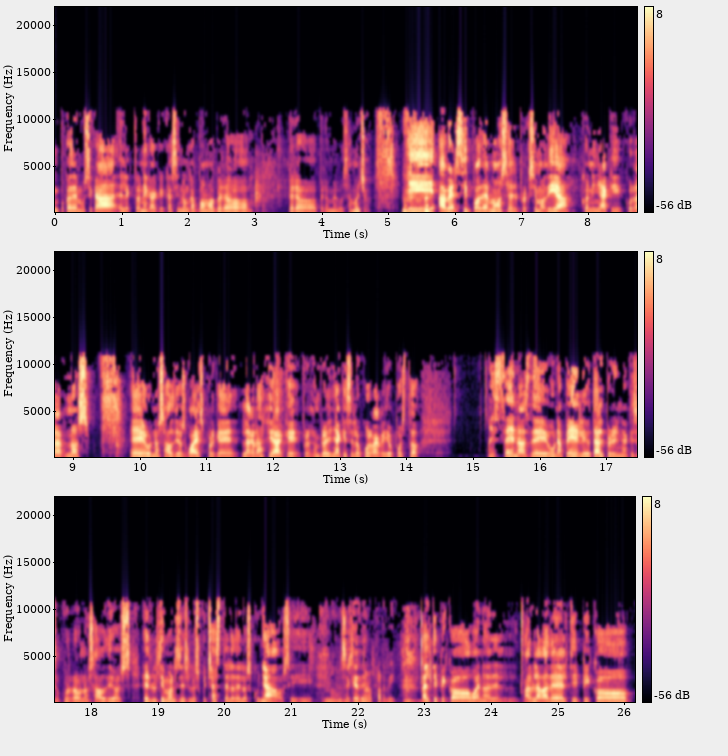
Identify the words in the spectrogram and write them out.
Un poco de música electrónica que casi nunca pongo, pero, pero, pero me gusta mucho. Y a ver si podemos el próximo día con Iñaki currarnos eh, unos audios guays, porque la gracia que, por ejemplo, a Iñaki se le ocurra que yo he puesto escenas de una peli o tal, pero Iñaki se ocurra unos audios, el último no sé si lo escuchaste, lo de los cuñados y No, no, sé qué. de- lo perdí. El típico, bueno, del- hablaba del típico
